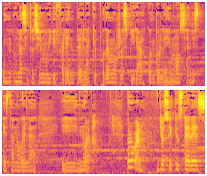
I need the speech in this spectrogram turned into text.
una situación muy diferente de la que podemos respirar cuando leemos en esta novela eh, nueva. Pero bueno, yo sé que ustedes,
